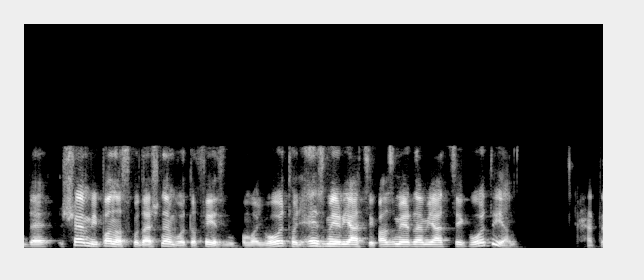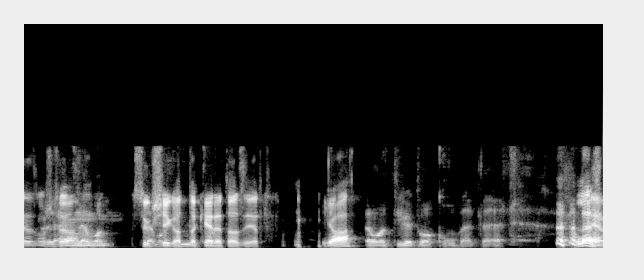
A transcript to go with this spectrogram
de semmi panaszkodás nem volt a Facebookon, vagy volt, hogy ez miért játszik, az miért nem játszik, volt ilyen? Hát ez most Lehet, olyan szükség adta keret azért. Ja? Nem volt tiltva a komment lehet. Lehet,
